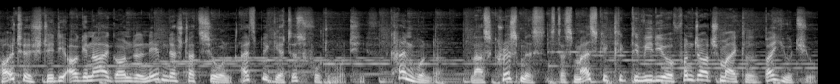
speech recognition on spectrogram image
Heute steht die Originalgondel neben der Station als begehrtes Fotomotiv. Kein Wunder. Last Christmas ist das meistgeklickte Video von George Michael bei YouTube.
